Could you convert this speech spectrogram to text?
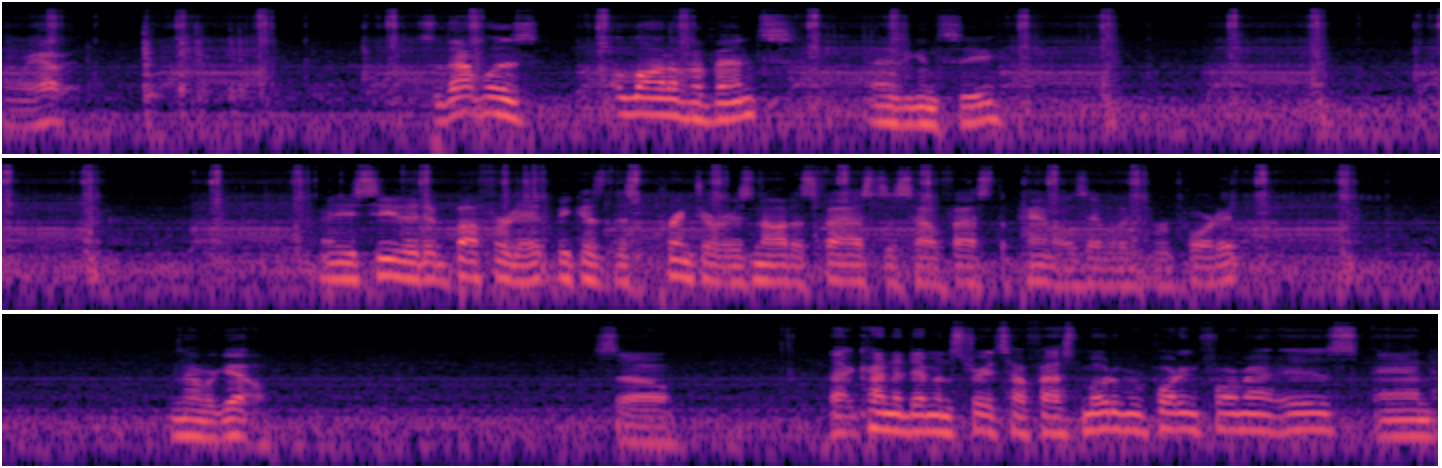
There we have it. So that was a lot of events, as you can see. And you see that it buffered it because this printer is not as fast as how fast the panel is able to report it. And there we go. So that kind of demonstrates how fast modem reporting format is and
